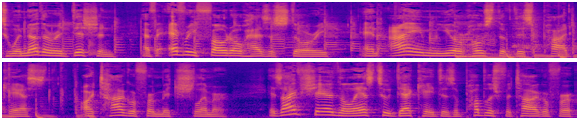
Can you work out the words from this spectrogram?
to another edition of Every Photo Has a Story, and I'm your host of this podcast, artographer Mitch Schlimer. As I've shared in the last two decades as a published photographer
